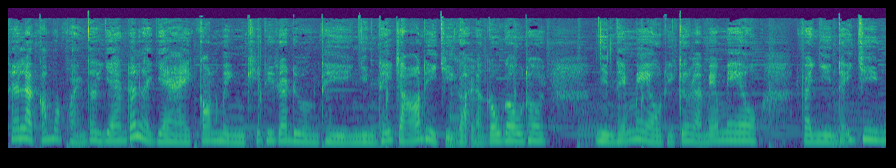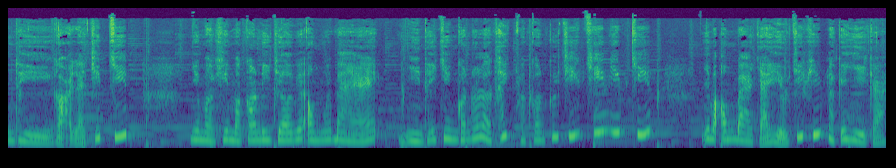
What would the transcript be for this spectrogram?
Thế là có một khoảng thời gian rất là dài con mình khi đi ra đường thì nhìn thấy chó thì chỉ gọi là gâu gâu thôi. Nhìn thấy mèo thì kêu là meo meo và nhìn thấy chim thì gọi là chip chip nhưng mà khi mà con đi chơi với ông với bà ấy nhìn thấy chim con rất là thích và con cứ chip chip chip chip nhưng mà ông bà chả hiểu chip chip là cái gì cả.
